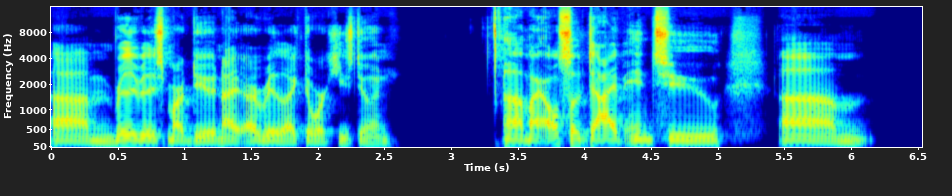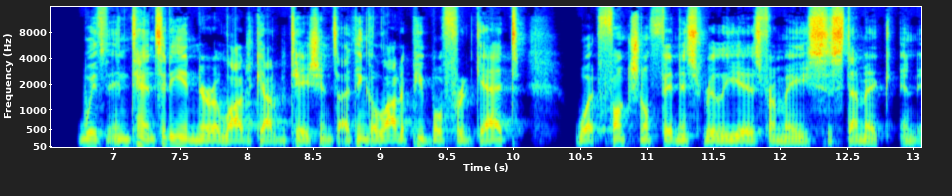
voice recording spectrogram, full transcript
Um, really, really smart dude. And I, I, really like the work he's doing. Um, I also dive into um, with intensity and neurologic adaptations. I think a lot of people forget what functional fitness really is from a systemic and,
